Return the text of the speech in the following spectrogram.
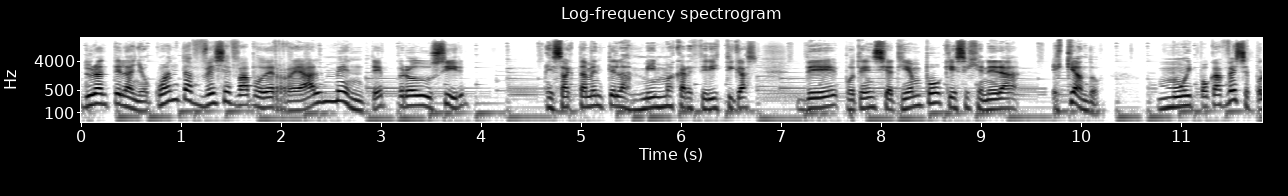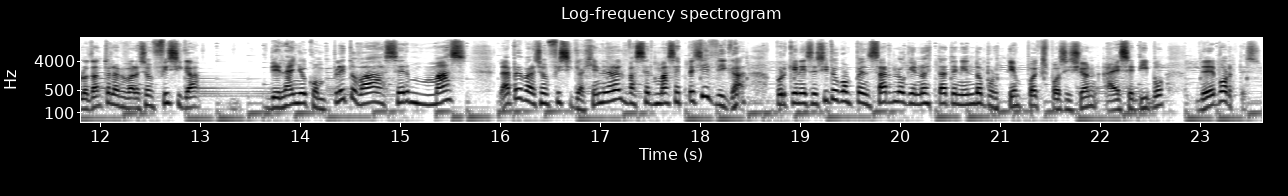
Durante el año, ¿cuántas veces va a poder realmente producir exactamente las mismas características de potencia-tiempo que se genera esquiando. Muy pocas veces, por lo tanto la preparación física del año completo va a ser más, la preparación física general va a ser más específica porque necesito compensar lo que no está teniendo por tiempo exposición a ese tipo de deportes.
